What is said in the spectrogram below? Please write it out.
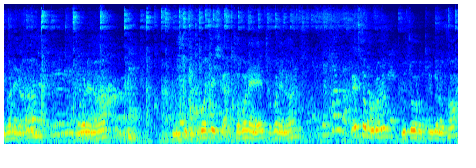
이번에는 이번에는 25두 번째 시간. 저번에 저번에는 백서브를 이쪽으로 길게 넣어서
